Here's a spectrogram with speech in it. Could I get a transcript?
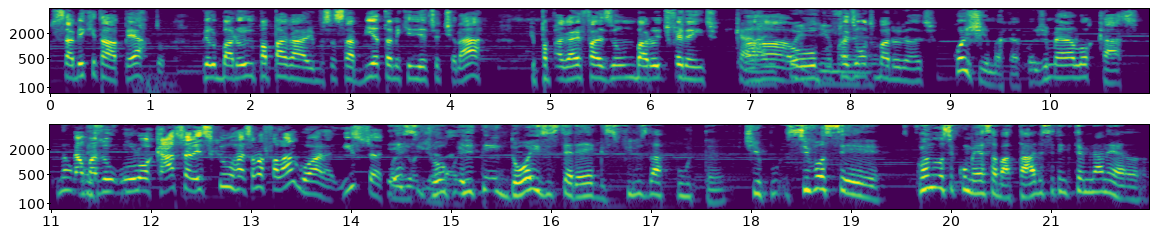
sabia que estava perto, pelo barulho do papagaio, você sabia também que ele ia te atirar, que o papagaio fazia um barulho diferente. Caralho, ah, Kojima, ou fazia um outro barulho antes. Kojima, cara. Kojima era loucaço. Não, Não mas, mas o, o loucaço era isso que o Ração vai falar agora. Isso é Kojima. Esse jogo, ele tem dois easter eggs, filhos da puta. Tipo, se você quando você começa a batalha, você tem que terminar nela.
